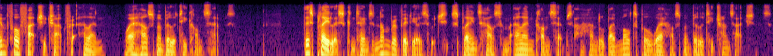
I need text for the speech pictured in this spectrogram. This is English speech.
Infor Factory Track for LN Warehouse Mobility Concepts. This playlist contains a number of videos which explains how some LN concepts are handled by multiple warehouse mobility transactions.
